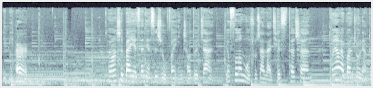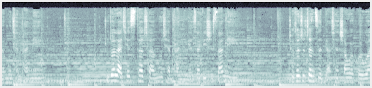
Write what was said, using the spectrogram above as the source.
一比二。同样是半夜三点四十五分英超对战，由富勒姆出战莱切斯特城。同样来关注两队目前排名。主队莱切斯特城目前排名联赛第十三名，球队这阵子表现稍微回温，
